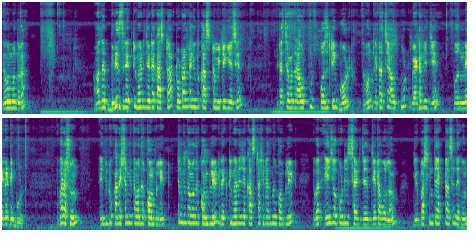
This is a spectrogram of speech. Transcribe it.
দেখুন বন্ধুরা, আমাদের ব্রিজ রেক্টিফায়ার যেটা কাজটা টোটালটা কিন্তু কাজটা মিটে গিয়েছে। এটা হচ্ছে আমাদের আউটপুট পজিটিভ ভোল্ট এবং এটা হচ্ছে আউটপুট ব্যাটারির যে নেগেটিভ ভোল্ট এবার আসুন, এই দুটো কানেকশন কিন্তু আমাদের কমপ্লিট কিন্তু আমাদের কমপ্লিট রেক্টিফায়ারের যে কাজটা সেটা একদম কমপ্লিট এবার এই যে অপোজিট সাইড যেটা বললাম, যে পাশে কিন্তু একটা আছে, দেখুন,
